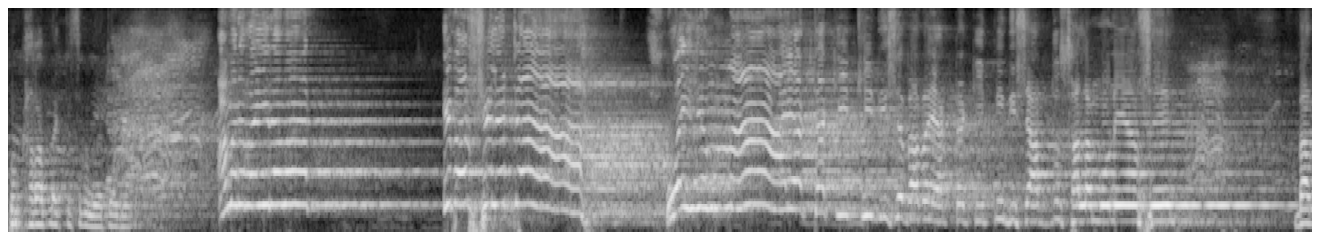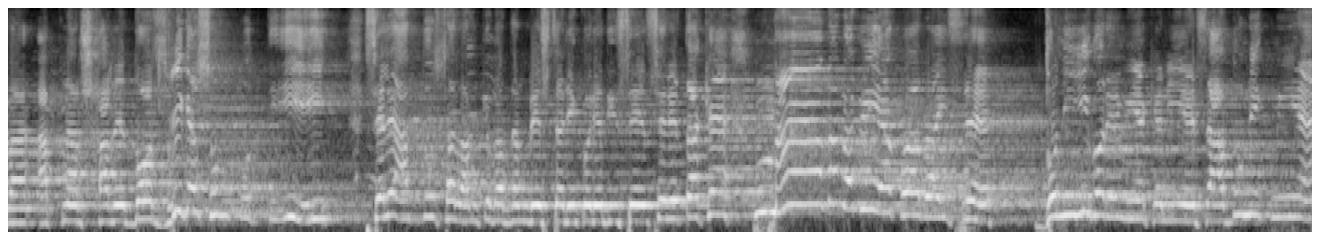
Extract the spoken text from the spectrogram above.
খুব খারাপ লাগতেছে মনে হয় আমার ভাইয়ের আমার, এবার ছেলেটা ওই যে মা, একটা কিডনি দিছে, বাবা, একটা কিডনি দিছে, আব্দুল সালাম মনে আছে? বাবা, আপনার সাড়ে দশ বিঘা সম্পত্তি। ছেলে আব্দুল সালামকে বাদাম রেজিস্টারি করে দিছে। ছেলেটাকে মা বাবা বিয়ে করাইছে। ধনী ঘরের মেয়েকে নিয়ে এসে আধুনিক মেয়ে।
